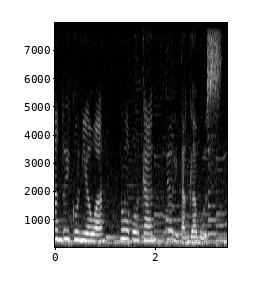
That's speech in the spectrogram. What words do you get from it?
Andri Kurniawan melaporkan dari Tanggabus.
